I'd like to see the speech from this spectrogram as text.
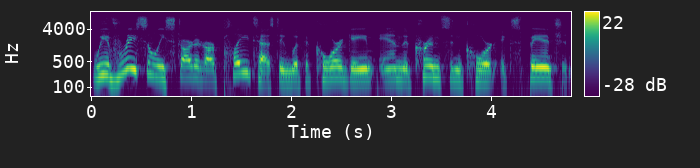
We have recently started our playtesting with the core game and the Crimson Court expansion.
